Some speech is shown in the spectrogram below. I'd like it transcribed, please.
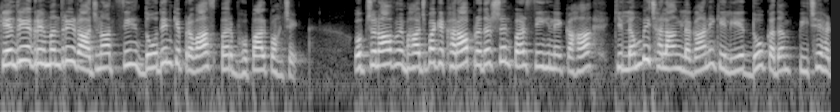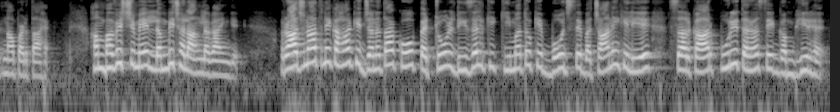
केंद्रीय गृह मंत्री राजनाथ सिंह दो दिन के प्रवास पर भोपाल पहुँचे। उपचुनाव में भाजपा के खराब प्रदर्शन पर सिंह ने कहा कि लंबी छलांग लगाने के लिए दो कदम पीछे हटना पड़ता है। हम भविष्य में लंबी छलांग लगाएँगे। राजनाथ ने कहा कि जनता को पेट्रोल, डीजल की कीमतों के बोझ से बचाने के लिए सरकार पूरी तरह से गंभीर है।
